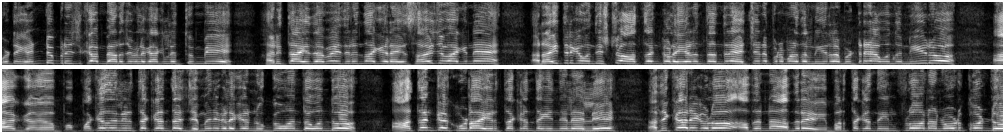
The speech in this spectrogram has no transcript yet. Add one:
ಒಟ್ಟು ಎಂಟು ಬ್ರಿಡ್ಜ್ ಕಮ್ ತುಂಬಿ ಹರಿತಾ ಇದ್ದಾವೆ. ಇದರಿಂದಾಗಿ ಸಹಜವಾಗಿಯೇ ರೈತರಿಗೆ ಒಂದಿಷ್ಟು ಆತಂಕಗಳು ಏನಂತಂದ್ರೆ ಹೆಚ್ಚಿನ ಪ್ರಮಾಣದಲ್ಲಿ ನೀರು ಬಿಟ್ಟರೆ ಆ ಒಂದು ನೀರು ಪಕ್ಕದಲ್ಲಿರ್ತಕ್ಕಂಥ ಜಮೀನುಗಳಿಗೆ ನುಗ್ಗುವಂತ ಒಂದು ಆತಂಕ ಕೂಡ ಇರತಕ್ಕಂಥ ಹಿನ್ನೆಲೆಯಲ್ಲಿ ಅಧಿಕಾರಿಗಳು ಅದನ್ನ ಅಂದ್ರೆ ಬರ್ತಕ್ಕಂಥ ಇನ್ಫ್ಲೋವನ್ನು ನೋಡಿಕೊಂಡು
